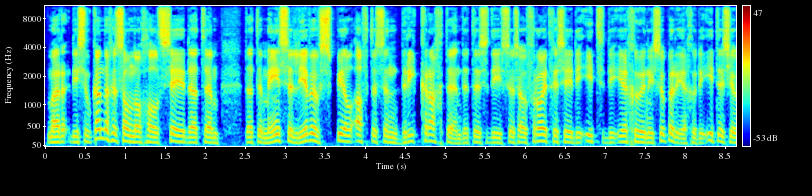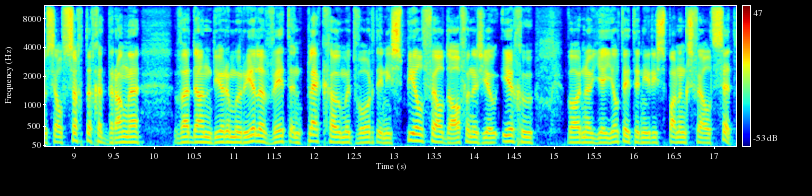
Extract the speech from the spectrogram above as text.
Maar die sielkundige sal nogal sê dat ehm um, dat 'n mens se lewe speel af tussen drie kragte en dit is die soos ou Freud gesê die id, die ego en die superego. Die id is jou selfsugtige drange wat dan deur 'n morele wet in plek gehou moet word en die speelveld daarvan is jou ego waar nou jy heeltyd in hierdie spanningsveld sit.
